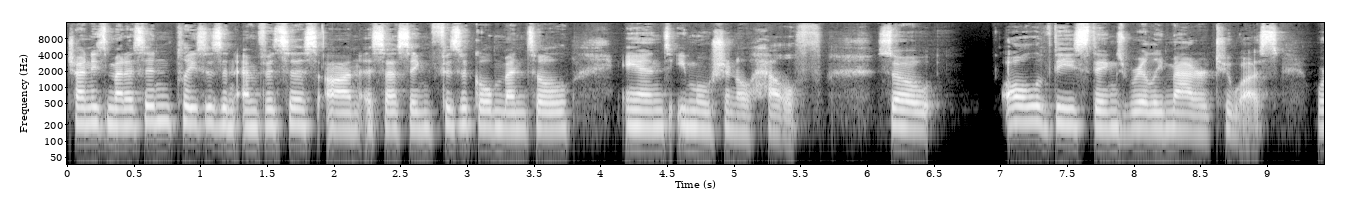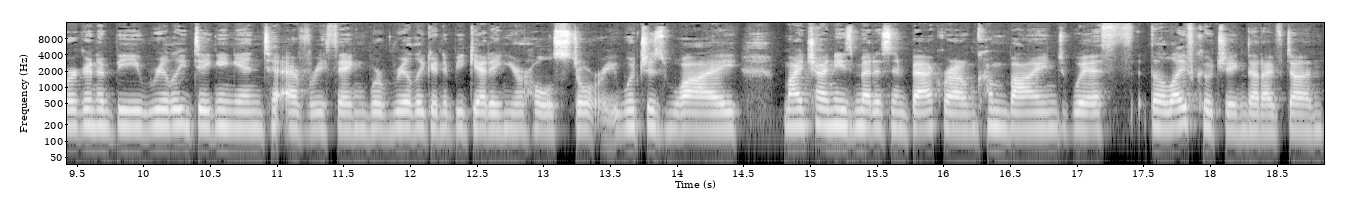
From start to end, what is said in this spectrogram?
Chinese medicine places an emphasis on assessing physical, mental, and emotional health. So, all of these things really matter to us. We're going to be really digging into everything. We're really going to be getting your whole story, which is why my Chinese medicine background combined with the life coaching that I've done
